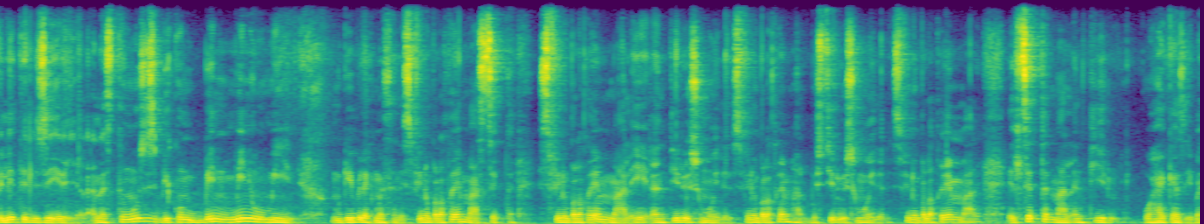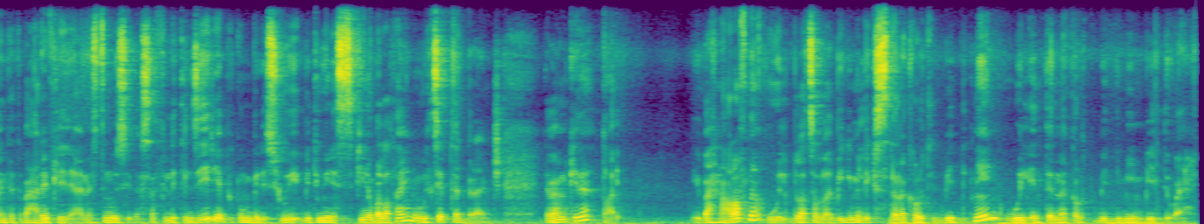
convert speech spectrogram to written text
في ال Little's area ال anastomosis بيكون بين مين ومين؟ ومجيب لك مثلا sphenopalatine مع ال septal sphenopalatine مع الإيه؟ ال anterior ethmoidal sphenopalatine مع ال posterior ethmoidal sphenopalatine مع ال septal مع ال anterior وهكذا. يبقى أنت تبقى عارف لي ال anastomosis اللي بيحصل في ال Little's area بيكون بين ال sphenopalatine وال septal branch تمام كده؟ طيب. يبقى إحنا عرفنا وال blood supply بيجي من ال external carotid بيدي اتنين وال internal carotid بيدي مين؟ بيدي واحد.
